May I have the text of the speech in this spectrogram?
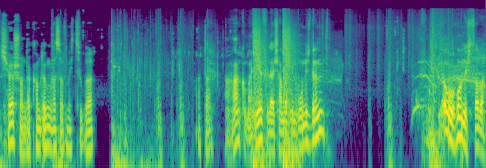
Ich höre schon, da kommt irgendwas auf mich zu gerade. Ach da. Aha, guck mal hier, vielleicht haben wir einen Honig drin. Oh, Honig, sauber.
